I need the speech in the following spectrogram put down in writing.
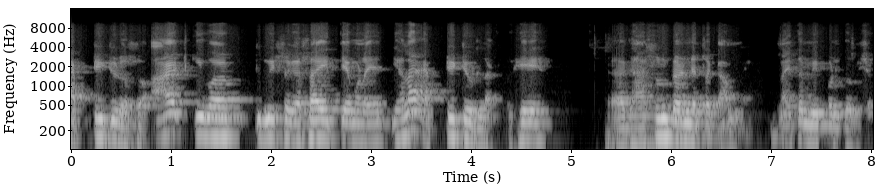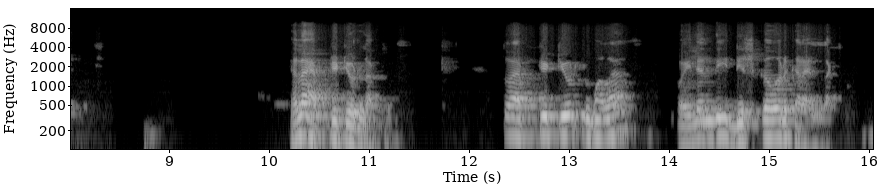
ऍप्टिट्यूड असतो. आर्ट किंवा तुम्ही सगळं साहित्य म्हणा ह्याला ऍप्टिट्यूड लागतो. हे घासून करण्याचं काम नाही. नाहीतर मी पण करू शकतो ह्याला ऍप्टिट्यूड लागतो. तो ऍप्टिट्यूड तुम्हाला पहिल्यांदा डिस्कवर करायला लागतो.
